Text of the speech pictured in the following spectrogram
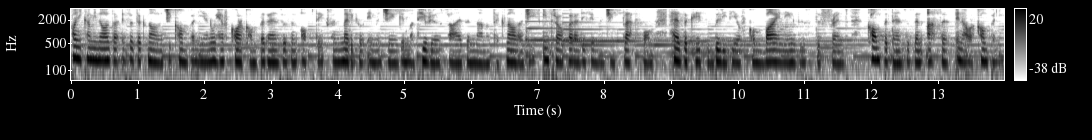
Konica Minolta is a technology company and we have core competences in optics and medical imaging in material science and nanotechnology. Intraoperative imaging platform has the capability of combining these different competences and assets in our company.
